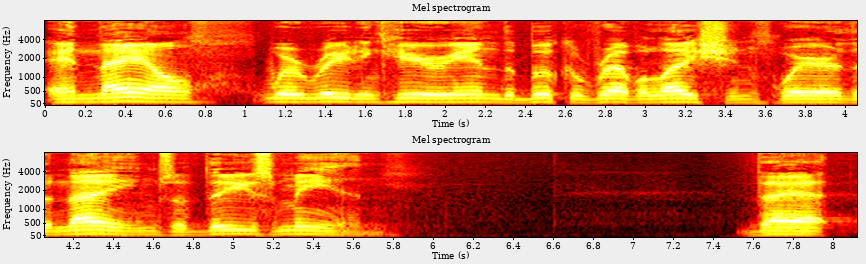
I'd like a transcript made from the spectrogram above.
And now we're reading here in the book of Revelation where the names of these men that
